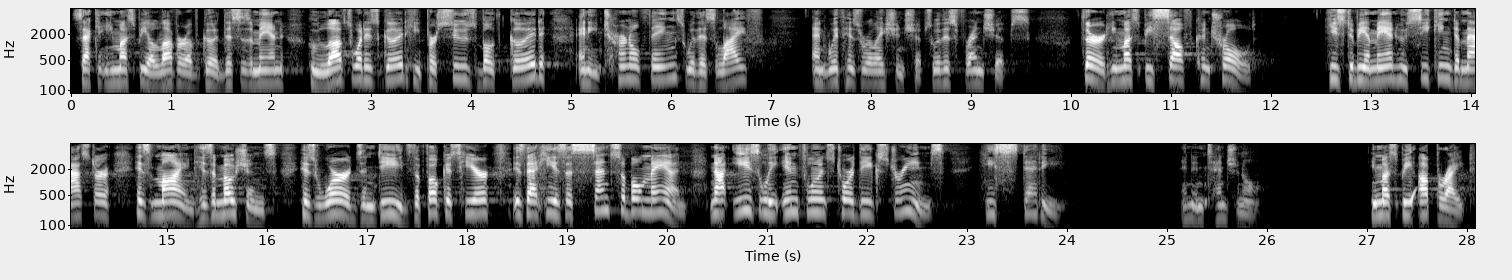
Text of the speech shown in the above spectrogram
Second, he must be a lover of good. This is a man who loves what is good. He pursues both good and eternal things with his life and with his relationships, with his friendships. Third, he must be self controlled. He's to be a man who's seeking to master his mind, his emotions, his words and deeds. The focus here is that he is a sensible man, not easily influenced toward the extremes. He's steady and intentional. He must be upright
